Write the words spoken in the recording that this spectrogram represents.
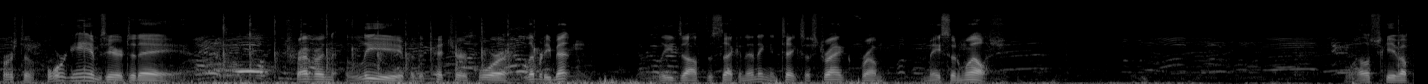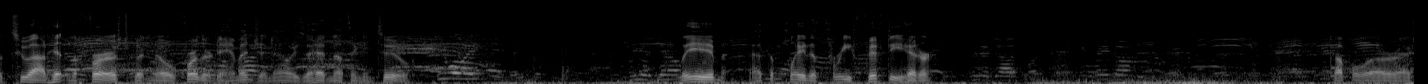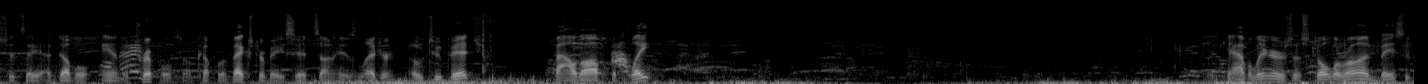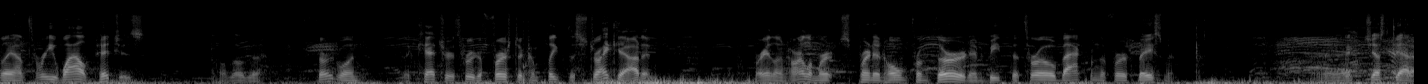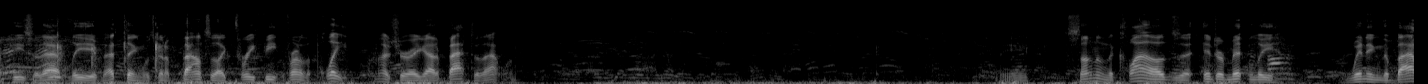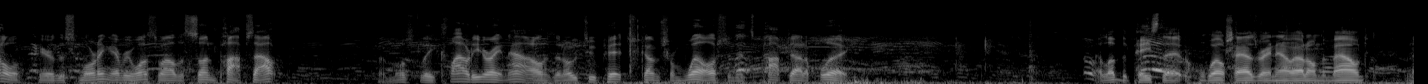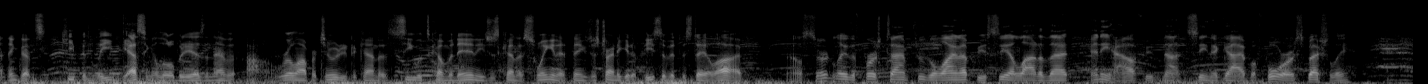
First of four games here today. Trevin Lieb, the pitcher for Liberty Benton, leads off the second inning and takes a strike from Mason Welsh. Welsh gave up a two-out hit in the first, but no further damage, and now he's ahead nothing in two. Lieb at the plate, a 350 hitter. Couple, or I should say, a double and a triple, so a couple of extra base hits on his ledger. 0-2 pitch, fouled off the plate. The Cavaliers stole a run basically on three wild pitches. Although the third one, the catcher threw to first to complete the strikeout, and Braylon Harlemer sprinted home from third and beat the throw back from the first baseman. Uh, just got a piece of that lead. That thing was going to bounce like three feet in front of the plate. I'm not sure I got a bat to that one. The sun and the clouds uh, intermittently winning the battle here this morning. Every once in a while, the sun pops out. But mostly cloudy right now as an 0-2 pitch comes from Welsh and it's popped out of play. I love the pace that Welsh has right now out on the mound. I think that's keeping Lee guessing a little bit. He doesn't have a, a real opportunity to kind of see what's coming in. He's just kind of swinging at things, just trying to get a piece of it to stay alive. Well, certainly the first time through the lineup, you see a lot of that anyhow if you've not seen a guy before, especially.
